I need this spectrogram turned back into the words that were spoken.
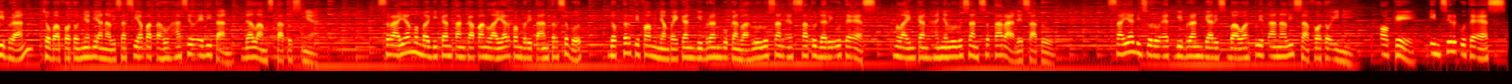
Gibran, coba fotonya dianalisa siapa tahu hasil editan, dalam statusnya. Seraya membagikan tangkapan layar pemberitaan tersebut, Dr. Tifa menyampaikan Gibran bukanlah lulusan S1 dari UTS, melainkan hanya lulusan setara D1. Saya disuruh Ed Gibran garis bawah tweet analisa foto ini. Oke, Insirk UTS,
